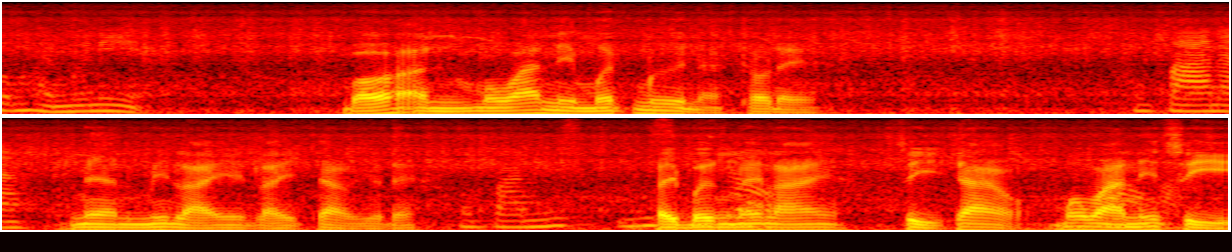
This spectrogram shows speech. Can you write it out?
ส่งให้มื้อนี้บอกว่าอันเมื่อวานนี่มืดมืดน่ะเท่าใดของปลาน่ะแม่นมีหลายหลายเจ้าอยู่เด้ของปลานี่นี่ไปเบิ่งหลายๆสี่เจ้า เมื่อวานนี้สี่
